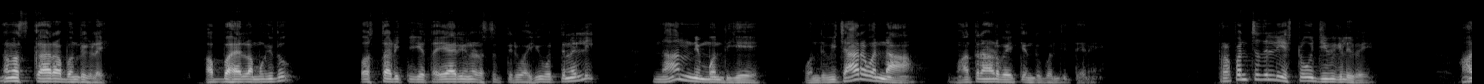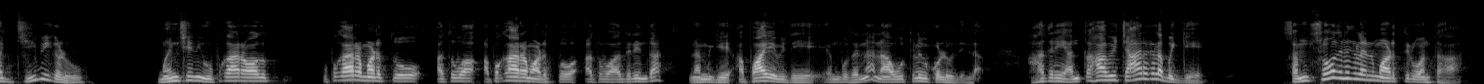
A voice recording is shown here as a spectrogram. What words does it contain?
ನಮಸ್ಕಾರ ಬಂಧುಗಳೇ. ಹಬ್ಬ ಎಲ್ಲ ಮುಗಿದು ಹೊಸ್ತಡಿಕೆಗೆ ತಯಾರಿ ನಡೆಸುತ್ತಿರುವ ಈ ಹೊತ್ತಿನಲ್ಲಿ ನಾನು ನಿಮ್ಮೊಂದಿಗೆ ಒಂದು ವಿಚಾರವನ್ನು ಮಾತನಾಡಬೇಕೆಂದು ಬಂದಿದ್ದೇನೆ. ಪ್ರಪಂಚದಲ್ಲಿ ಎಷ್ಟೋ ಜೀವಿಗಳಿವೆ. ಆ ಜೀವಿಗಳು ಮನುಷ್ಯನಿಗೆ ಉಪಕಾರವಾಗ ಉಪಕಾರ ಮಾಡುತ್ತೋ ಅಥವಾ ಅಪಕಾರ ಮಾಡುತ್ತೋ ಅಥವಾ ಅದರಿಂದ ನಮಗೆ ಅಪಾಯವಿದೆಯೇ ಎಂಬುದನ್ನು ನಾವು ತಿಳಿದುಕೊಳ್ಳುವುದಿಲ್ಲ. ಆದರೆ ಅಂತಹ ವಿಚಾರಗಳ ಬಗ್ಗೆ ಸಂಶೋಧನೆಗಳನ್ನು ಮಾಡುತ್ತಿರುವಂತಹ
